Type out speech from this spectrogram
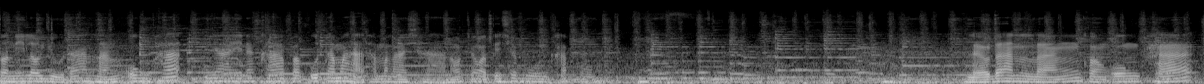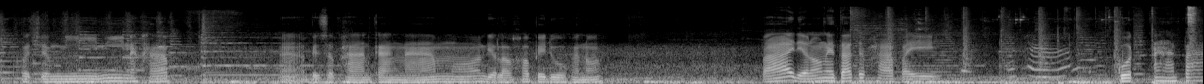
ตอนนี้เราอยู่ด้านหลังองค์พระใหญ่นะครับ พระพุทธมหาธรรมราชาเนาะจังหวัดเพชรบูรณ์ครับผมแล้วด้านหลังขององค์พระก็จะมีนี่นะครับ อ่า เป็นสะพานกลางน้ำเนาะ เดี๋ยวเราเข้าไปดูกันเนาะ ไป เดี๋ยวน้องในตัสจะพาไป กดอาหารปลา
